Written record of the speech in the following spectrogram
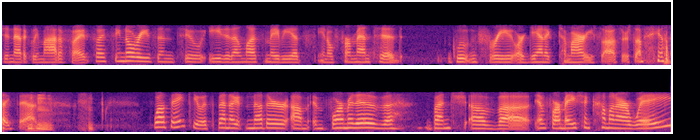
genetically modified. So I see no reason to eat it unless maybe it's, you know, fermented gluten-free organic tamari sauce or something like that. Mhm. Well, thank you. It's been another um, informative uh, bunch of uh, information coming our way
